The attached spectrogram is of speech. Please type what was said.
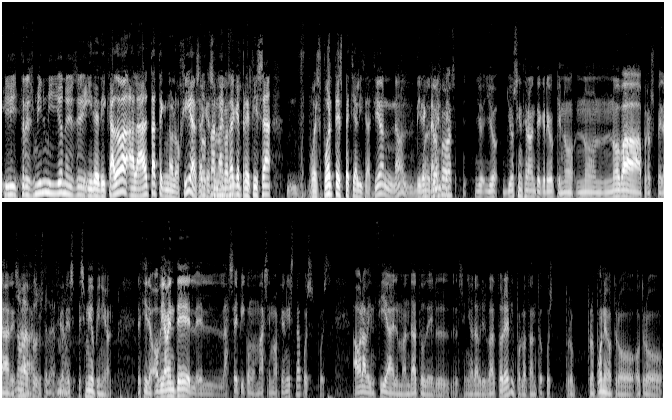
y, 3.000 millones de... Y dedicado a, la alta tecnología, o sea, que es una cosa que precisa pues fuerte especialización, ¿no? Directamente. yo, yo, yo sinceramente creo que no, no, no va a prosperar esa no es mi opinión. Es decir, obviamente el, la SEPI como máximo accionista, pues, pues ahora vencía el mandato del, señor Abril Bartorell y por lo tanto, pues propone otro, otro,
